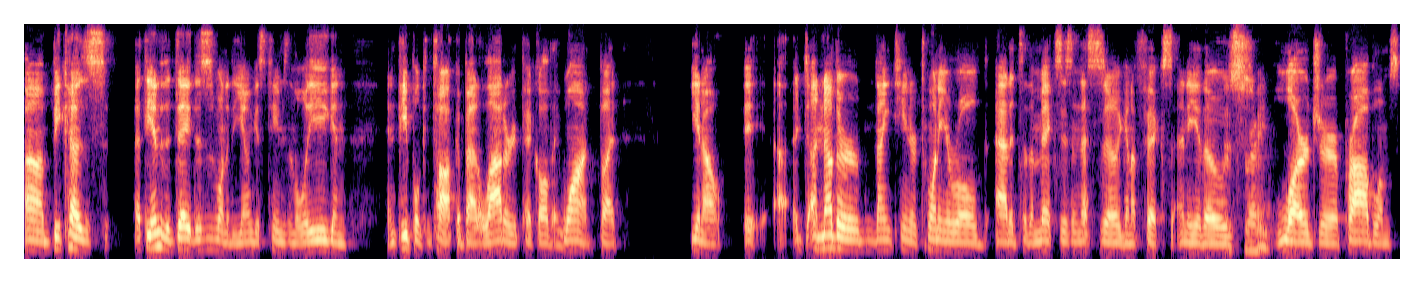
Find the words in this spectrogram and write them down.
Um, because at the end of the day, this is one of the youngest teams in the league, and and people can talk about a lottery pick all they want, but you know, it, uh, another 19 or 20 year old added to the mix isn't necessarily going to fix any of those right. larger problems.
